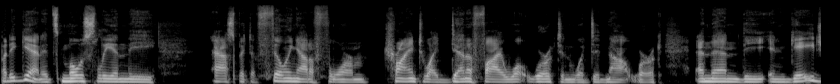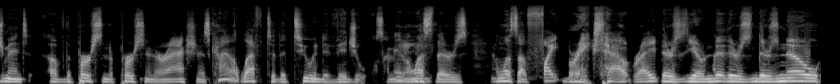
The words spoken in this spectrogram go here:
but again, it's mostly in the aspect of filling out a form, trying to identify what worked and what did not work. And then the engagement of the person to person interaction is kind of left to the two individuals. I mean, mm-hmm. unless there's unless a fight breaks out, right? There's you know there's there's no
